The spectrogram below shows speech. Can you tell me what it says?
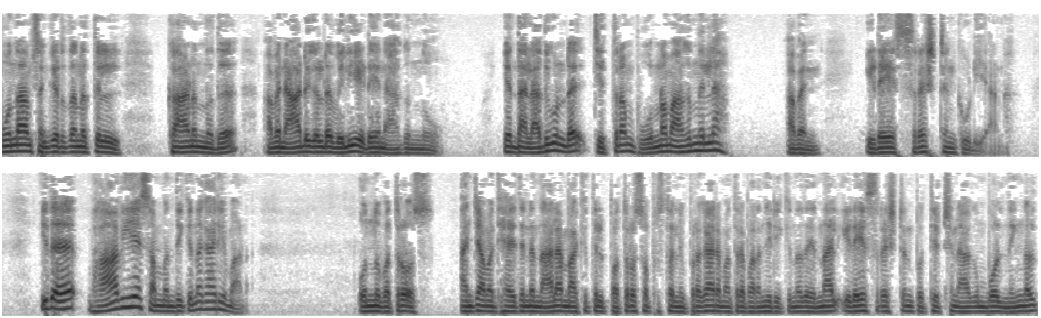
മൂന്നാം സങ്കീർത്തനത്തിൽ കാണുന്നത് അവൻ ആടുകളുടെ വലിയിടയനാകുന്നു എന്നാൽ അതുകൊണ്ട് ചിത്രം പൂർണമാകുന്നില്ല. അവൻ ഇടയശ്രേഷ്ഠൻ കൂടിയാണ്. ഇത് ഭാവിയെ സംബന്ധിക്കുന്ന കാര്യമാണ്. ഒന്ന് പത്രോസ് അഞ്ചാം അധ്യായത്തിന്റെ നാലാം വാക്യത്തിൽ പത്രോസ് അപ്പസ്തലൻ ഇപ്രകാരം അത്ര പറഞ്ഞിരിക്കുന്നത് എന്നാൽ ഇടയശ്രേഷ്ഠൻ പ്രത്യക്ഷനാകുമ്പോൾ നിങ്ങൾ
